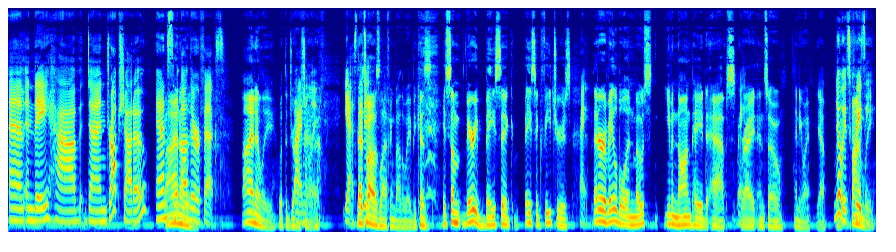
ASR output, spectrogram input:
and they have done drop shadow and some other effects. Finally, with the drop Finally, shadow. Yes, That's why I was laughing, by the way, because it's some very basic, basic features Right. that are available in most even non-paid apps, Right. right? And so, anyway, yeah. No, it's finally, crazy.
